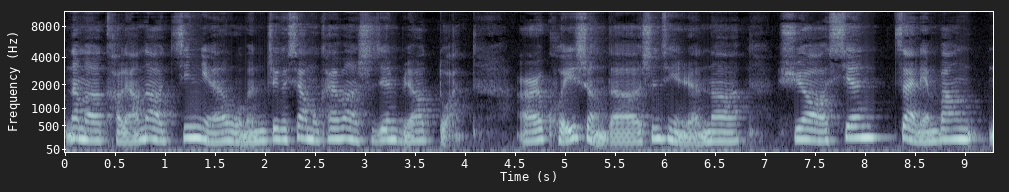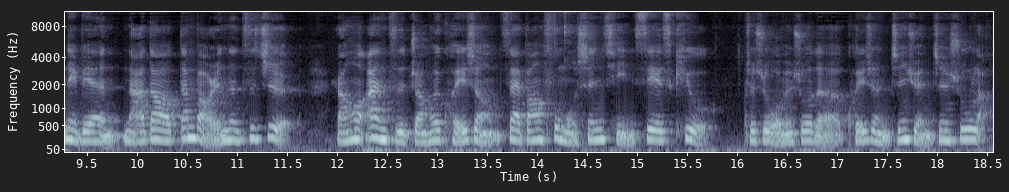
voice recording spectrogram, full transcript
那么，考量到今年我们这个项目开放时间比较短，而魁省的申请人呢，需要先在联邦那边拿到担保人的资质，然后案子转回魁省，再帮父母申请 CSQ，就是我们说的魁省甄选证书了。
